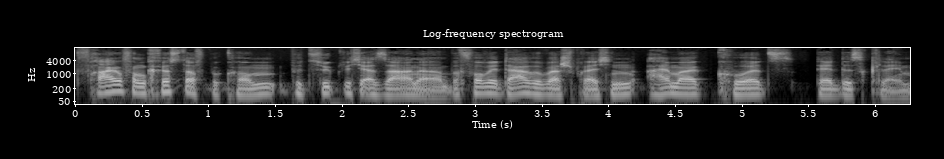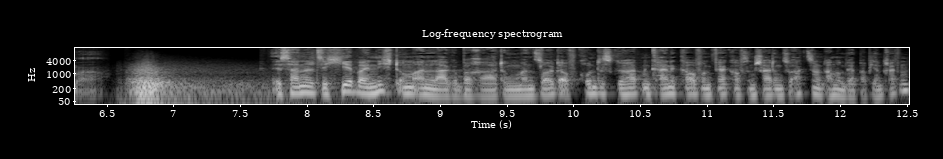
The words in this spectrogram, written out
Frage von Christoph bekommen bezüglich Asana. Bevor wir darüber sprechen, einmal kurz der Disclaimer. Es handelt sich hierbei nicht um Anlageberatung. Man sollte aufgrund des Gehörten keine Kauf- und Verkaufsentscheidungen zu Aktien und anderen Wertpapieren treffen.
